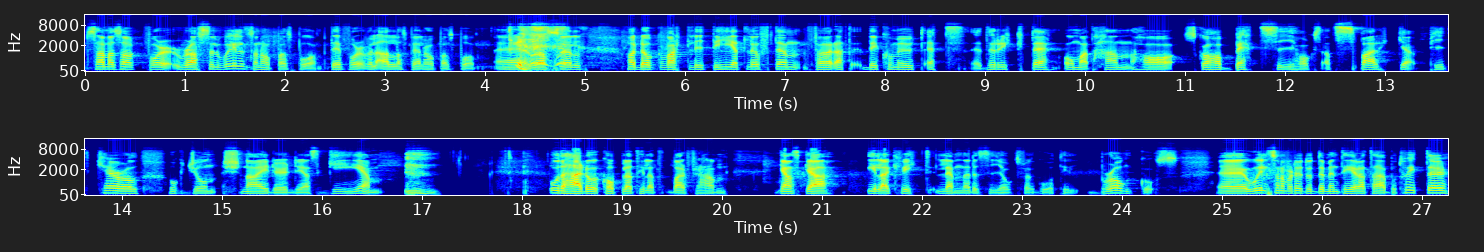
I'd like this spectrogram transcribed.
samma sak får Russell Wilson hoppas på. Det får väl alla spelare hoppas på. Eh, Russell har dock varit lite i hetluften för att det kom ut ett, ett rykte om att han ha, ska ha bett Seahawks att sparka Pete Carroll och John Schneider, deras GM. och det här då kopplat till att varför han ganska illa kvickt lämnade Seahawks för att gå till Broncos. Eh, Wilson har varit ute och dementerat det här på Twitter.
